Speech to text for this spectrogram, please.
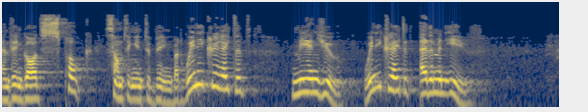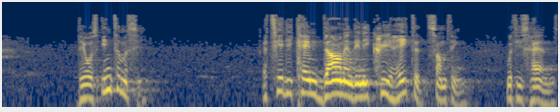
and then God spoke something into being. But when He created me and you, when He created Adam and Eve, there was intimacy. It said He came down and then He created something with His hands.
